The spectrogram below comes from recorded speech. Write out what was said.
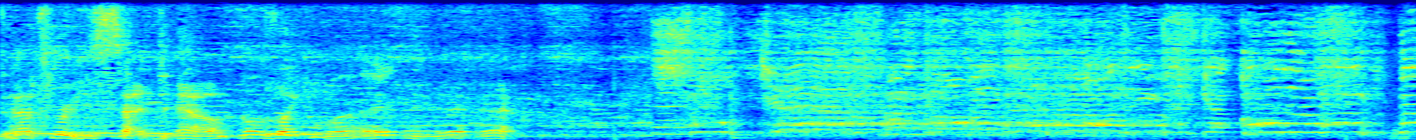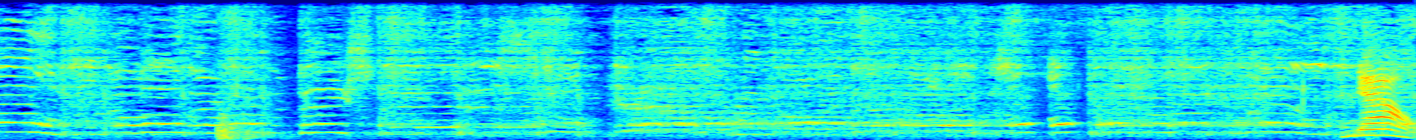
That's where he sat down. I was like, what? Now.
